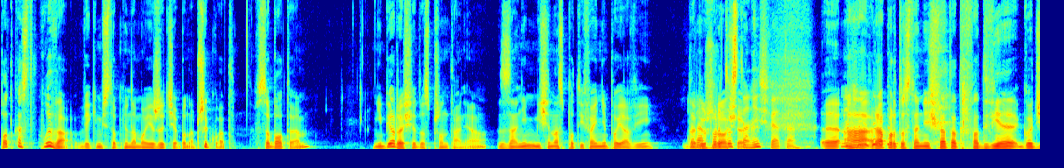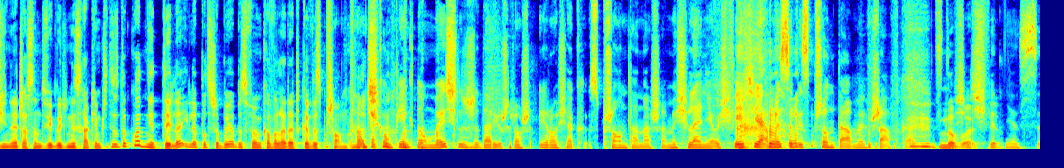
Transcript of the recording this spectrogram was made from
podcast wpływa w jakimś stopniu na moje życie, bo na przykład w sobotę nie biorę się do sprzątania, zanim mi się na Spotify nie pojawi Dariusz raport Rosiak. o stanie świata. E, a, raport o stanie świata trwa dwie godziny, czasem dwie godziny z hakiem, czyli to jest dokładnie tyle, ile potrzebuję, aby swoją kawalereczkę wysprzątać. Mam taką piękną myśl, że Dariusz Ros Rosiak sprząta nasze myślenie o świecie, a my sobie sprzątamy w szafkach. No właśnie. Świetnie z...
